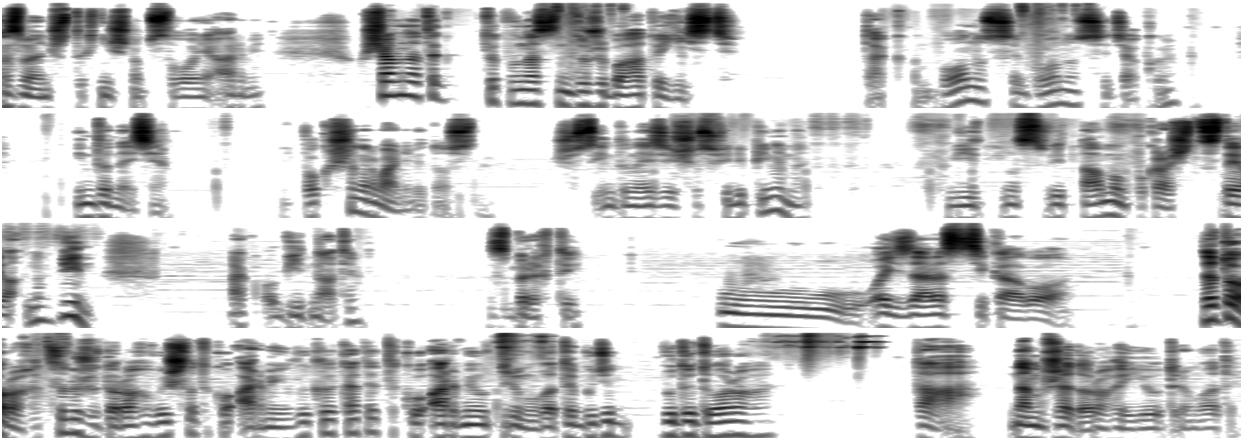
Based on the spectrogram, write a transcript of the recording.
Зменшу технічне обслуговування армії. Хоча вона так, типу, в нас не дуже багато їсть. Так, бонуси, бонуси, дякую. Індонезія. Поки що нормальні відносини. Що з Індонезією, що з Філіппінами. Від, з В'єтнамом покращити стейла. Ну, блін. Так, об'єднати. Зберегти. У, ось зараз цікаво. Це дорого, це дуже дорого вийшло таку армію викликати, таку армію утримувати буде, буде дорого. Та, нам вже дорого її утримувати.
